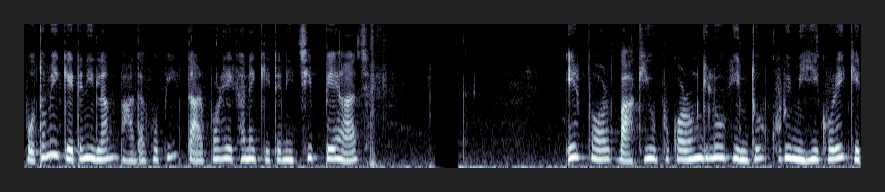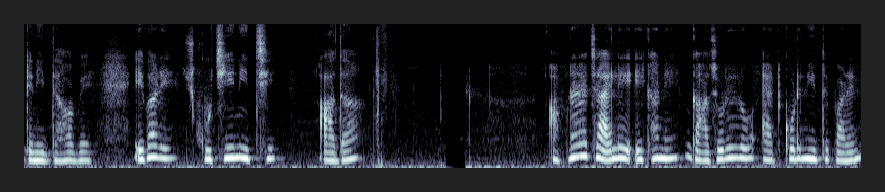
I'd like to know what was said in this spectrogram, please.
প্রথমেই কেটে নিলাম বাঁধাকপি, তারপরে এখানে কেটে নিচ্ছি পেঁয়াজ। এরপর বাকি উপকরণগুলোও কিন্তু খুবই মিহি করেই কেটে নিতে হবে। এবারে কুচিয়ে নিচ্ছি আদা। আপনারা চাইলে এখানে গাজরেরও অ্যাড করে নিতে পারেন,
